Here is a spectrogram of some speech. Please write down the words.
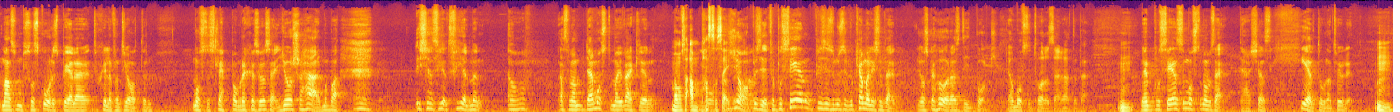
man som, som skådespelare, till skillnad från teatern, måste släppa. Om regissören säger, gör så här. Man bara, det känns helt fel men, ja. Alltså man, där måste man ju verkligen... Man måste anpassa sig. Ja, precis. För på scen, precis som du säger, då kan man liksom där, jag ska höras dit bort. Jag måste tala så här, rätt det där. Mm. Men på scen så måste man säga, det här känns helt onaturligt. Mm.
